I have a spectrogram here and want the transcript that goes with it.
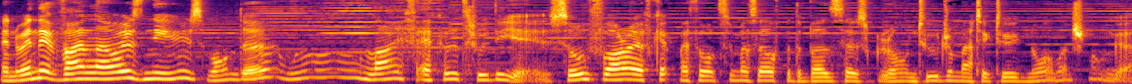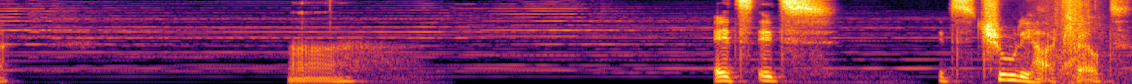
And when their final hours nears, wonder, will life echo through the years? So far I've kept my thoughts to myself, but the buzz has grown too dramatic to ignore much longer. Uh, it's, it's, it's truly heartfelt.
